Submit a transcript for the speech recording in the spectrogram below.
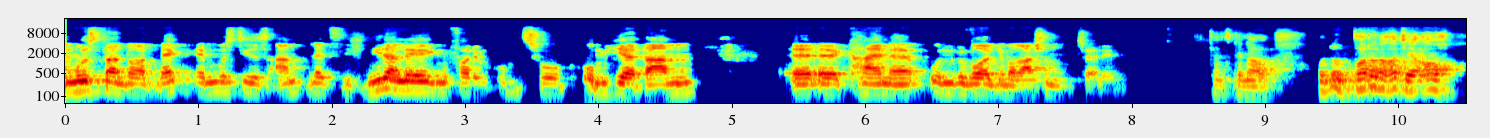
muss dann dort weg, er muss dieses Amt letztlich niederlegen vor dem Umzug, um hier dann äh, äh, keine ungewollten Überraschungen zu erleben. Ganz genau. Und, und Portugal hat ja auch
